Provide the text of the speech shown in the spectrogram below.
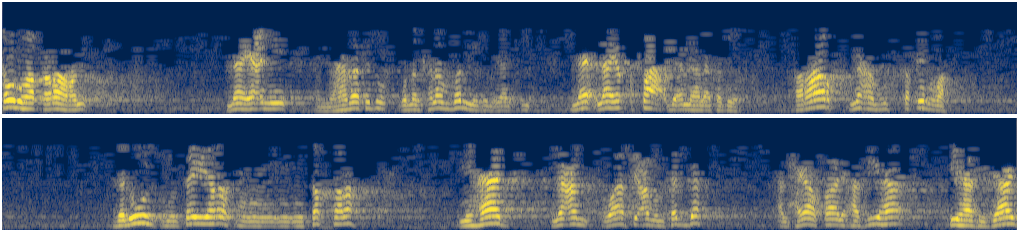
كونها قرارا لا يعني أنها لا تدور ولا الكلام ظني يعني لا لا يقطع بأنها لا تدور. قرار نعم مستقرة. ذلول مسيره مسخره نهاد نعم واسعة ممتدة. الحياة صالحة فيها فيها فجاج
